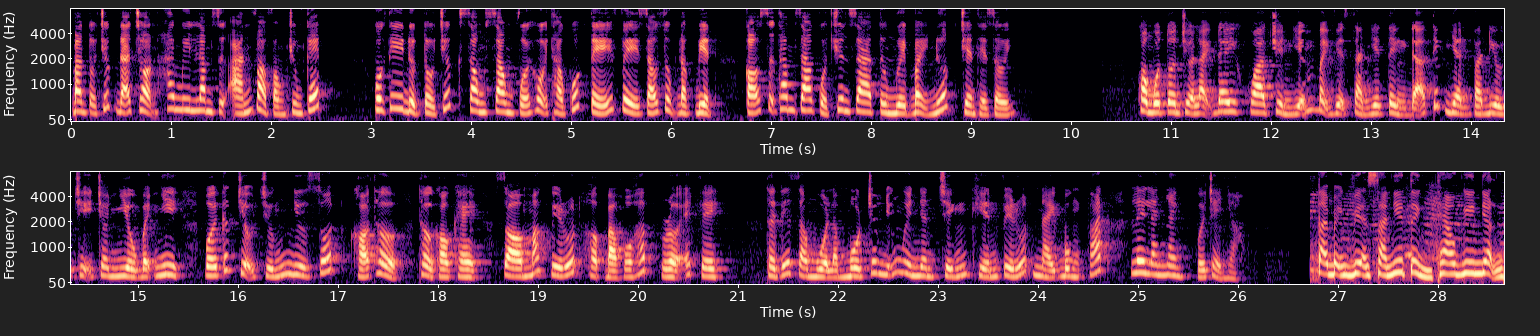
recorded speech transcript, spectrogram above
Ban tổ chức đã chọn 25 dự án vào vòng chung kết. Cuộc thi được tổ chức song song với hội thảo quốc tế về giáo dục đặc biệt, có sự tham gia của chuyên gia từ 17 nước trên thế giới. Khoảng một tuần trở lại đây, khoa truyền nhiễm Bệnh viện Sản Nhi tỉnh đã tiếp nhận và điều trị cho nhiều bệnh nhi với các triệu chứng như sốt, khó thở, thở khò khè do mắc virus hợp bào hô hấp RSV. Thời tiết giao mùa là một trong những nguyên nhân chính khiến virus này bùng phát, lây lan nhanh với trẻ nhỏ. Tại Bệnh viện Sản Nhi tỉnh, theo ghi nhận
